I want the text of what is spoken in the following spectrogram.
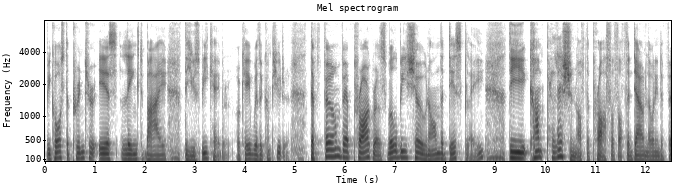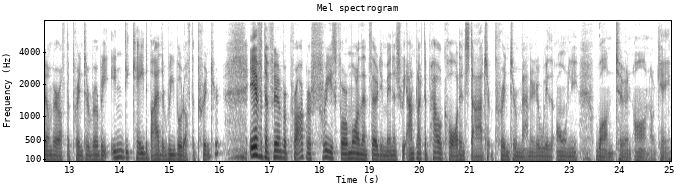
because the printer is linked by the USB cable, okay, with the computer. The firmware progress will be shown on the display. The completion of the process of the downloading the firmware of the printer will be indicated by the reboot of the printer. If the firmware progress freeze for more than 30 minutes, we unplug the power cord and start printer manually with only one turn on, okay?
